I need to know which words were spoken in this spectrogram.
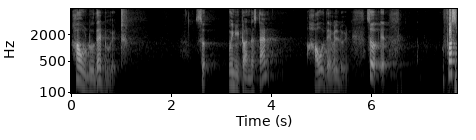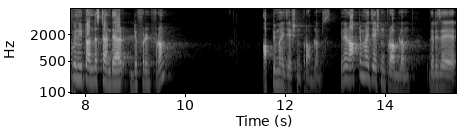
How do they do it? So, we need to understand how they will do it. So, uh, first we need to understand they are different from optimization problems. In an optimization problem there is a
